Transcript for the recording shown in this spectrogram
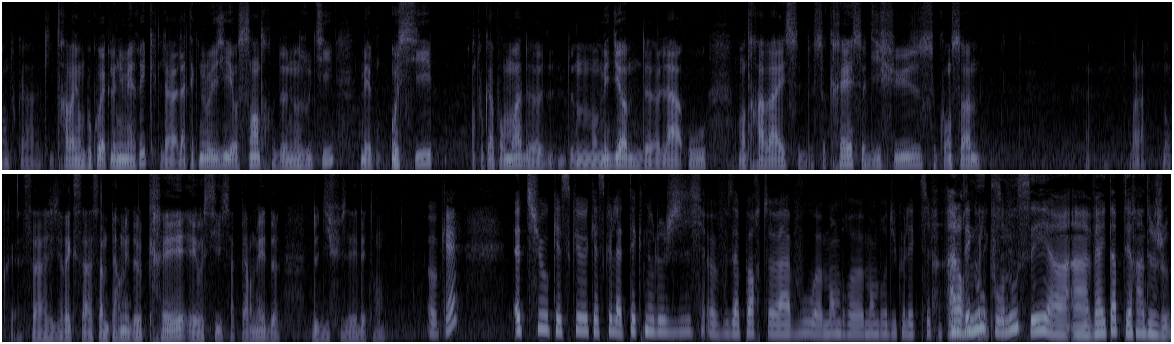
en tout cas qui travaillons beaucoup avec le numérique, la, technologie est au centre de nos outils, mais aussi, en tout cas pour moi, de, mon médium, de là où mon travail se, crée, se diffuse, se consomme. Voilà, donc ça, je dirais que ça, ça, me permet de créer et aussi ça permet de, de diffuser, d'étendre. Ok. Thio, qu'est-ce que, qu'est-ce que la technologie euh, vous apporte euh, à vous, euh, membres membre du collectif Alors nous, pour nous, c'est un, véritable terrain de jeu,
